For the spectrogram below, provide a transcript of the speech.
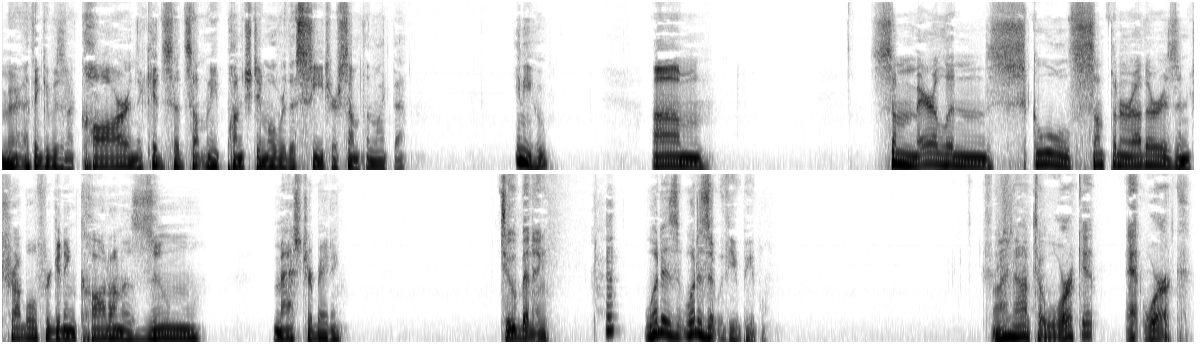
I think he was in a car and the kid said something. He punched him over the seat or something like that. Anywho, um, some Maryland school something or other is in trouble for getting caught on a Zoom masturbating. Tubining. What is what is it with you people? Try not to work it at work.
